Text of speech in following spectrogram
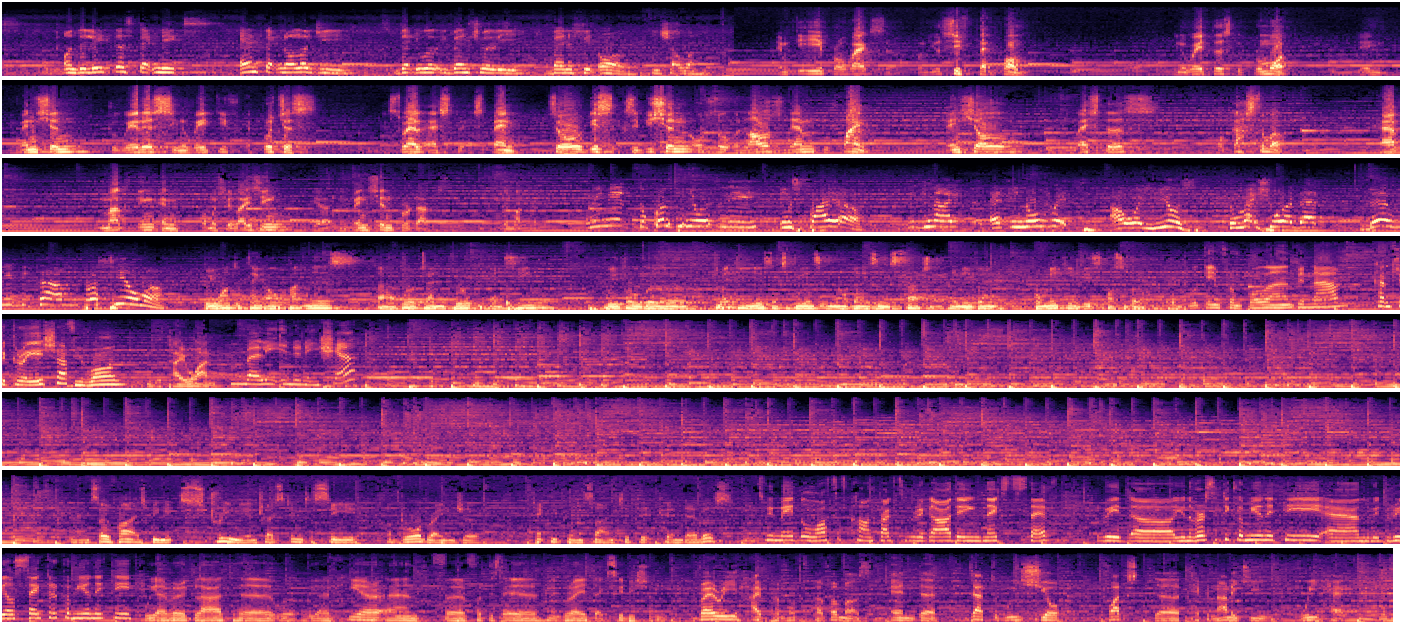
on the latest techniques and technology that will eventually benefit all, inshallah. MTE provides a conducive platform for innovators to promote their invention through various innovative approaches as well as to expand. So this exhibition also allows them to find potential investors or customers to help in marketing and commercializing their invention products in the market. We need to continuously inspire, ignite and innovate our youth to make sure that they will become prosumer. We want to thank our partners, uh, Protem Group and team with over 20 years experience in organizing such an event for making this possible. We came from Poland, Vietnam, country Croatia, Iran, and Taiwan, Bali, Indonesia. So far it's been extremely interesting to see a broad range of technical and scientific endeavors. We made a lot of contacts regarding next step with uh, university community and with real sector community. We are very glad uh, we are here and uh, for this uh, great exhibition. Very high performance and uh, that we show what the technology we have.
